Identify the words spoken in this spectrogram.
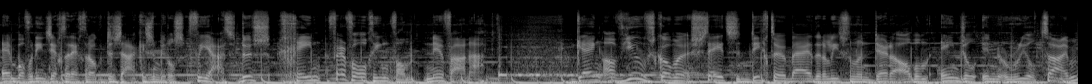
En bovendien zegt de rechter ook: de zaak is inmiddels verjaard. Dus geen vervolging van Nirvana. Gang of Youths komen steeds dichter bij de release van hun derde album Angel in Real Time.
